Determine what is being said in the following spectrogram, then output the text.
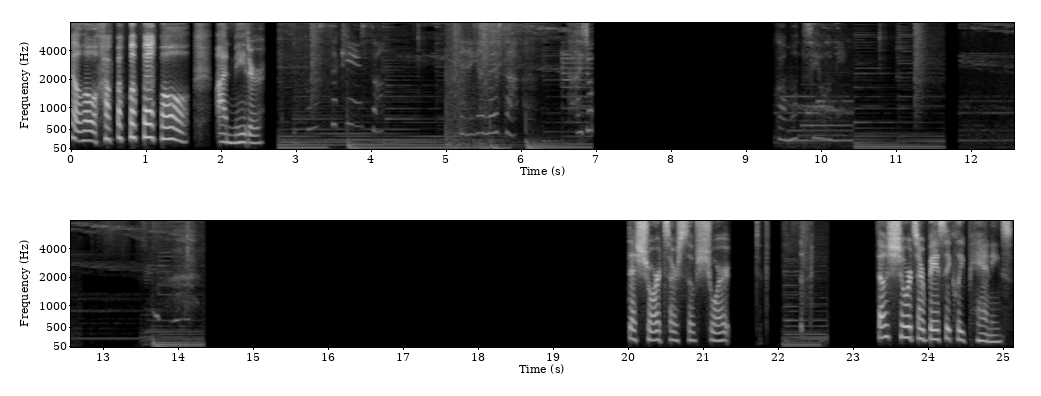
Hello, I need her. The shorts are so short. Those shorts are basically panties.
